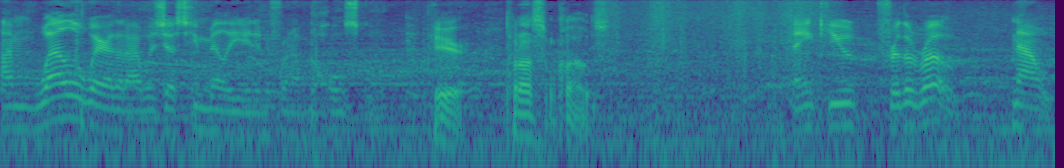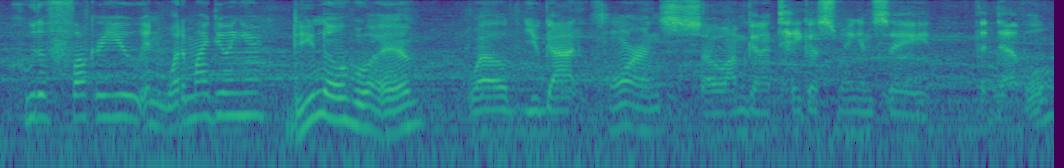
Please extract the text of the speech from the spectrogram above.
I'm well aware that I was just humiliated in front of the whole school. Here, put on some clothes. Thank you for the road. Now, who the fuck are you and what am I doing here? Do you know who I am? Well, you got horns, so I'm gonna take a swing and say, the devil?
